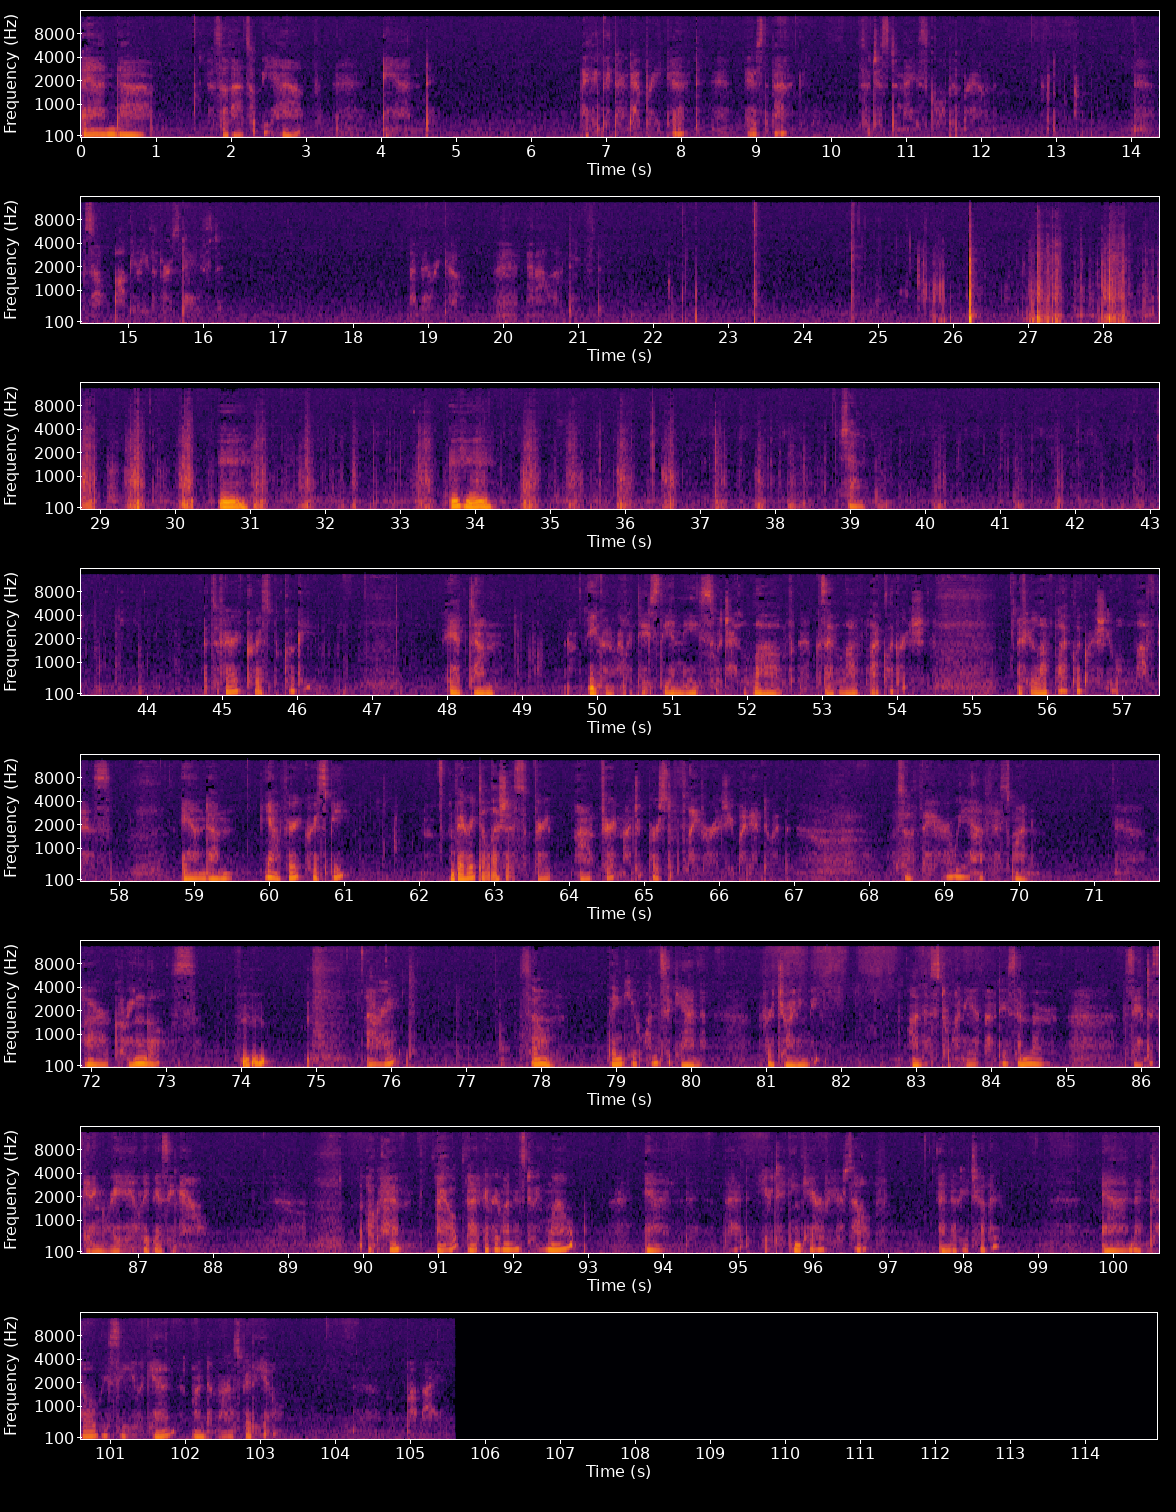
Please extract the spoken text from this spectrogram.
and uh, so that's what we have. And I think they turned out pretty good. There's the back. So just a nice golden brown. So I'll give you the first taste. And there we go. And I'll have a taste. Mm. Mm-hmm. So it's a very crisp cookie. It um you can really taste the anise, which I love because I love black licorice. If you love black licorice, you will love this. And um, yeah, very crispy, very delicious, very, uh, very much a burst of flavor as you bite into it. So there we have this one. Our Kringles. All right. So, thank you once again for joining me on this 20th of December. Santa's getting really busy now. Okay, I hope that everyone is doing well and that you're taking care of yourself and of each other. And until we see you again on tomorrow's video,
